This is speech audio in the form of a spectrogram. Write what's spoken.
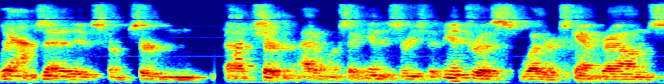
representatives yeah. from certain, uh, certain, I don't want to say industries, but interests, whether it's campgrounds,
